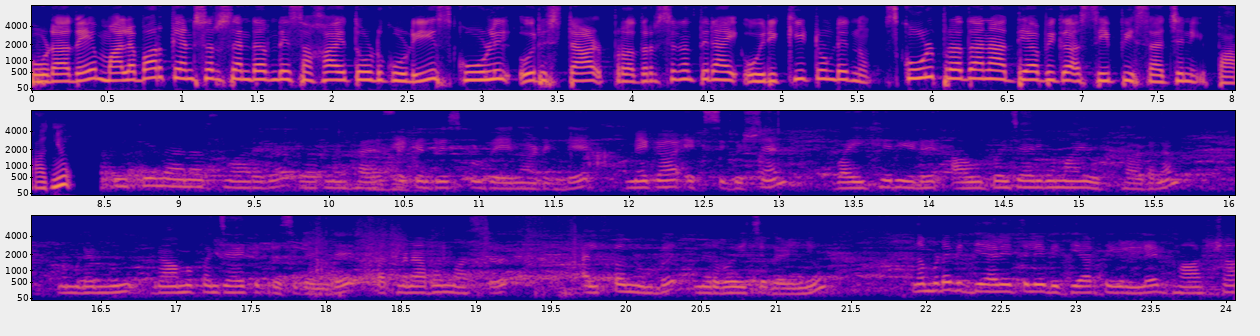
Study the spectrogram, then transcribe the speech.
കൂടാതെ മലബാർ ക്യാൻസർ സെന്ററിന്റെ കൂടി സ്കൂളിൽ ഒരു സ്റ്റാൾ പ്രദർശനത്തിനായി ഒരുക്കിയിട്ടുണ്ടെന്നും സ്കൂൾ പ്രധാന അധ്യാപിക സി പി സജനി പറഞ്ഞു. സ്മാരക ഗവൺമെന്റ് ഹയർ സെക്കൻഡറി സ്കൂൾ വേങ്ങാടിന്റെ മെഗാ എക്സിബിഷൻ വൈഖരിയുടെ ഔപചാരികമായ ഉദ്ഘാടനം നമ്മുടെ മുൻ ഗ്രാമപഞ്ചായത്ത് പ്രസിഡന്റ് പത്മനാഭൻ മാസ്റ്റർ അല്പം മുമ്പ് നിർവഹിച്ചു കഴിഞ്ഞു. നമ്മുടെ വിദ്യാലയത്തിലെ വിദ്യാർത്ഥികളിലെ ഭാഷാ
